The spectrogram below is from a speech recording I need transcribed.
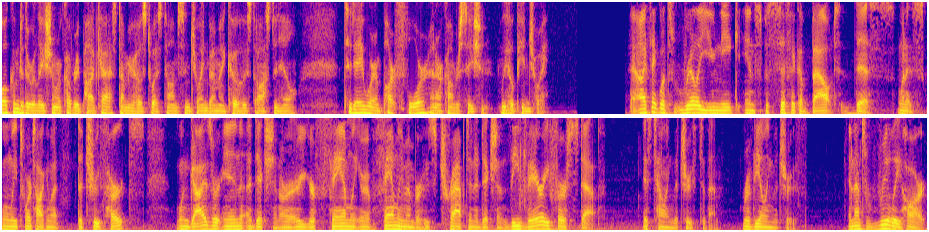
Welcome to the Relational Recovery Podcast. I'm your host, Wes Thompson, joined by my co host, Austin Hill. Today, we're in part four in our conversation. We hope you enjoy. I think what's really unique and specific about this, when it's when we, we're talking about the truth hurts, when guys are in addiction or your family or a family member who's trapped in addiction, the very first step is telling the truth to them, revealing the truth, and that's really hard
